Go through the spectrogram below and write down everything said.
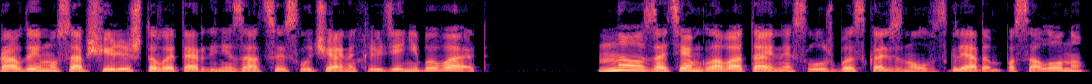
Правда, ему сообщили, что в этой организации случайных людей не бывает. Но затем глава тайной службы скользнул взглядом по салону,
